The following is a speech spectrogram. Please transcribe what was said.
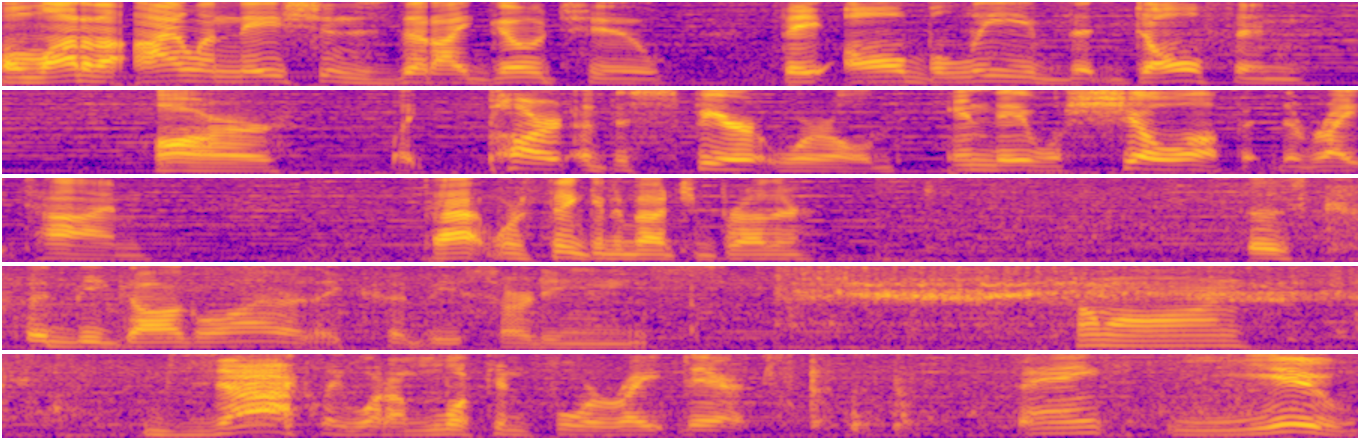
A lot of the island nations that I go to, they all believe that dolphin are like part of the spirit world and they will show up at the right time. Pat, we're thinking about you, brother. Those could be goggle eye or they could be sardines. Come on. Exactly what I'm looking for right there. Thank you.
